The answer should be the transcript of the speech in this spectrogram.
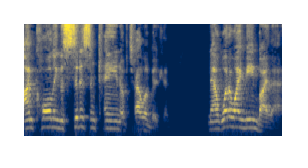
I'm calling the Citizen Kane of television. Now, what do I mean by that?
